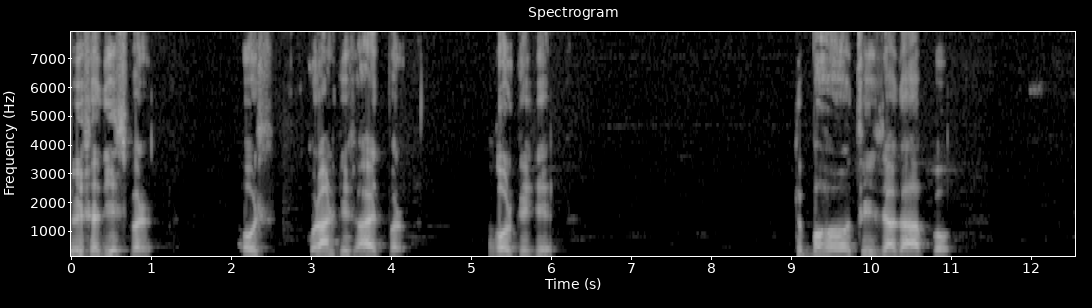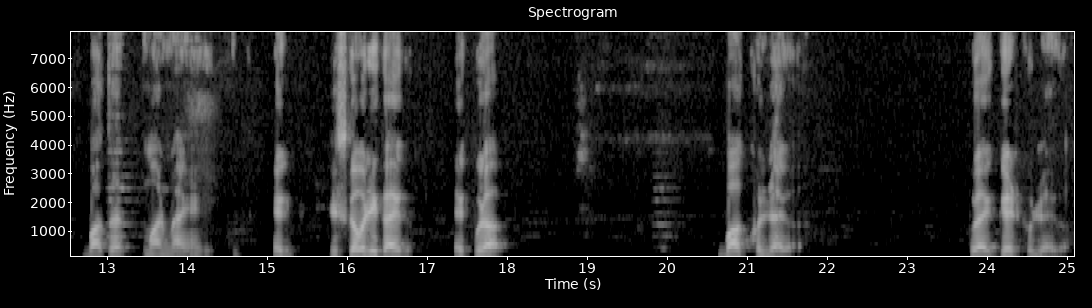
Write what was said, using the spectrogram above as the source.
تو اس حدیث پر اور اس قرآن کی اس آیت پر غور کیجیے تو بہت ہی زیادہ آپ کو باتیں مان میں آئیں گی ایک ڈسکوری کا ایک ایک پورا باغ کھل جائے گا پورا ایک گیٹ کھل جائے گا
